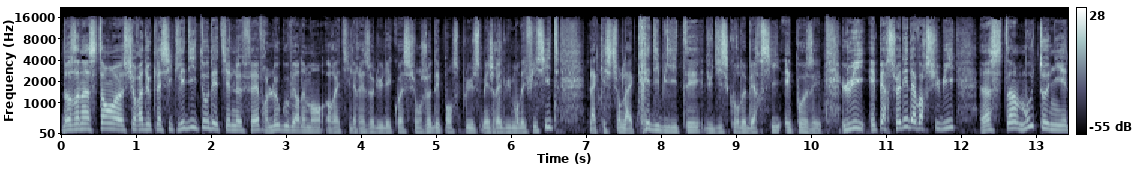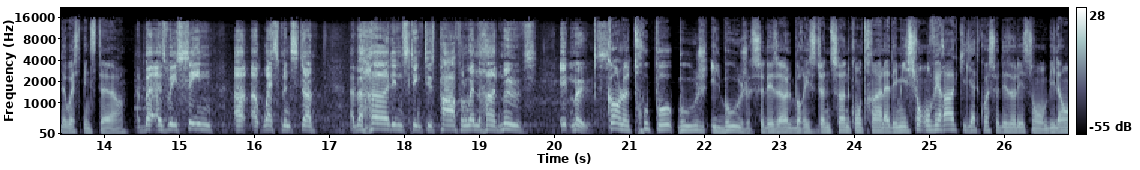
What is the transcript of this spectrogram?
Dans un instant, euh, sur Radio Classique, l'édito d'Étienne Lefebvre. Le gouvernement aurait-il résolu l'équation je dépense plus mais je réduis mon déficit La question de la crédibilité du discours de Bercy est posée. Lui est persuadé d'avoir subi l'instinct moutonnier de Westminster. But as we've seen uh, at Westminster, The herd instinct is powerful when the herd moves. It moves. Quand le troupeau bouge, il bouge, se désole Boris Johnson contraint à la démission. On verra qu'il y a de quoi se désoler son bilan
